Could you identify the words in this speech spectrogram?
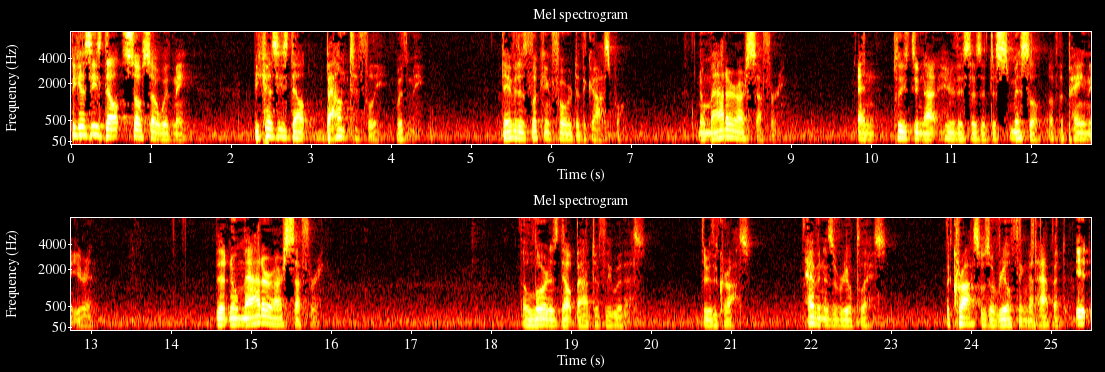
because He's dealt so so with me because he's dealt bountifully with me. David is looking forward to the gospel. No matter our suffering, and please do not hear this as a dismissal of the pain that you're in, that no matter our suffering, the Lord has dealt bountifully with us through the cross. Heaven is a real place. The cross was a real thing that happened. It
